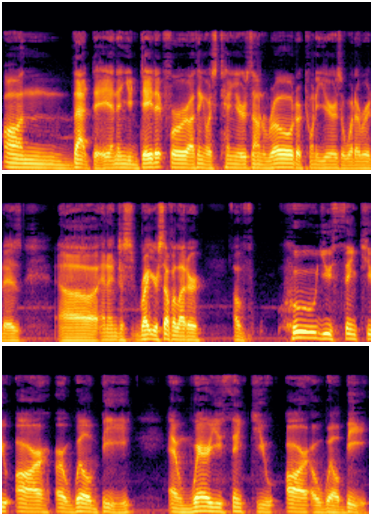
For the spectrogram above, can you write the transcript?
on that day and then you date it for I think it was 10 years down the road or 20 years or whatever it is. Uh, and then just write yourself a letter of who you think you are or will be and where you think you are or will be.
